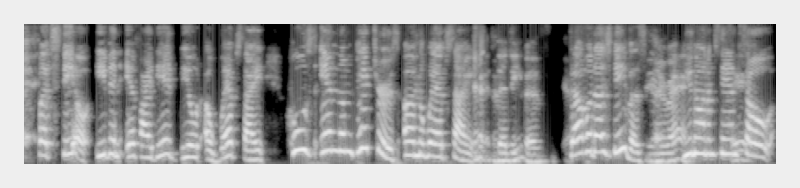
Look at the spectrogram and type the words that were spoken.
right. But still, even if I did build a website, who's in them pictures on the website? The divas. Double Dutch Divas. Yeah. You're right. You know what I'm saying? Yeah. So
